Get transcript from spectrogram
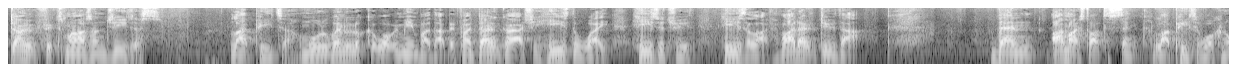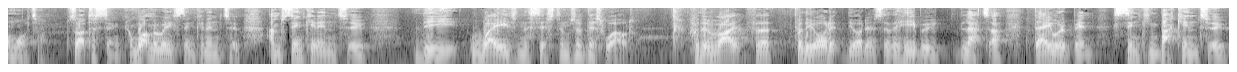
don't fix my eyes on Jesus, like Peter. And we're going to look at what we mean by that. But if I don't go, actually, He's the way, He's the truth, He's the life. If I don't do that, then I might start to sink, like Peter walking on water. Start to sink. And what am I really sinking into? I'm sinking into the ways and the systems of this world. For the right, for the, for the, audi- the audience of the Hebrew letter, they would have been sinking back into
